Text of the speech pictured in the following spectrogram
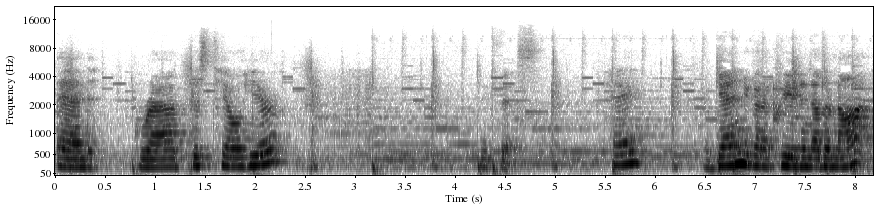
and grab this tail here, like this, okay? Again, you're gonna create another knot.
